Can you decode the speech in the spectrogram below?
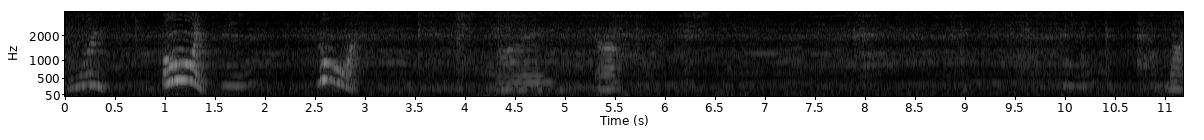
on. Come on. Come on. Come on. Come on. Come on,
